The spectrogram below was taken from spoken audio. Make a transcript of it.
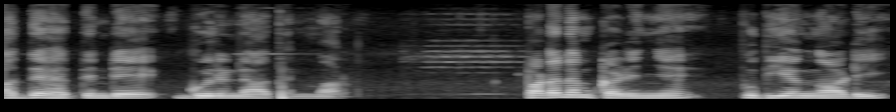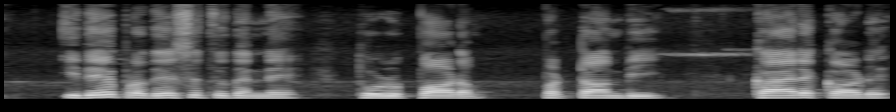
അദ്ദേഹത്തിന്റെ ഗുരുനാഥന്മാർ. പഠനം കഴിഞ്ഞ് പുതിയങ്ങാടി ഇതേ പ്രദേശത്ത് തന്നെ തൊഴുപ്പാടം പട്ടാമ്പി കാരക്കാട്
